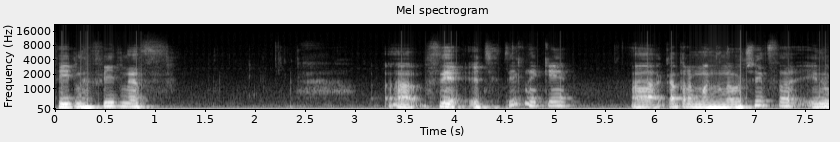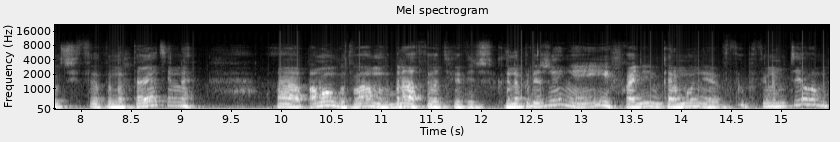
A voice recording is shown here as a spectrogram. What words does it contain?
фитнес, фитнес, а, все эти техники, а, которым можно научиться и научиться самостоятельно, а, помогут вам сбрасывать физическое напряжение и входить в гармонию с собственным телом,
